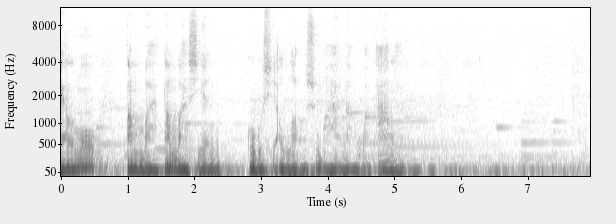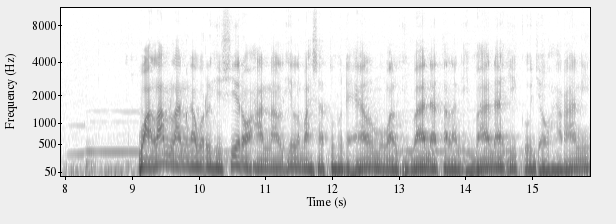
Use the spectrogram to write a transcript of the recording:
ilmu tambah-tambah sieun ku Gusti Allah Subhanahu wa taala. Walam lan ngawruhi sira anal ilma satuhune ilmu wal ibadah talan ibadah iku jauharani.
